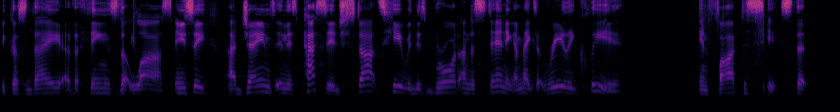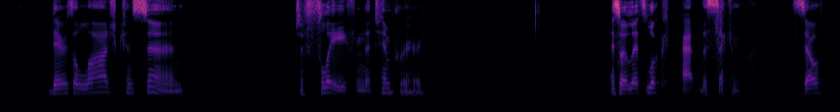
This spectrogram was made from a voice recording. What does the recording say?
Because they are the things that last. And you see, uh, James in this passage starts here with this broad understanding and makes it really clear in 5 to 6 that there is a large concern to flee from the temporary. And so let's look at the second part self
